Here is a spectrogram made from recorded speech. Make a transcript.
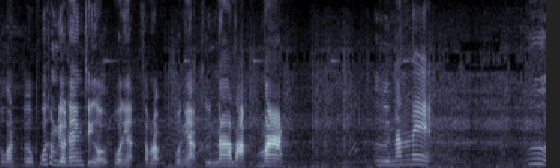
ตัวเออพูดคำเดียวได้จริงๆเหรอตัวเนี้ยสำหรับตัวเนี้ยคือน่ารักมากเออนั่นแน่เออ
